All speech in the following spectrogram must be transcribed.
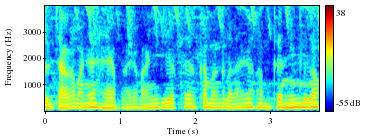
xin chào các bạn nhé hẹn gặp lại các bạn những video tiếp theo. Cảm ơn các bạn đã ghé thăm kênh những vlog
